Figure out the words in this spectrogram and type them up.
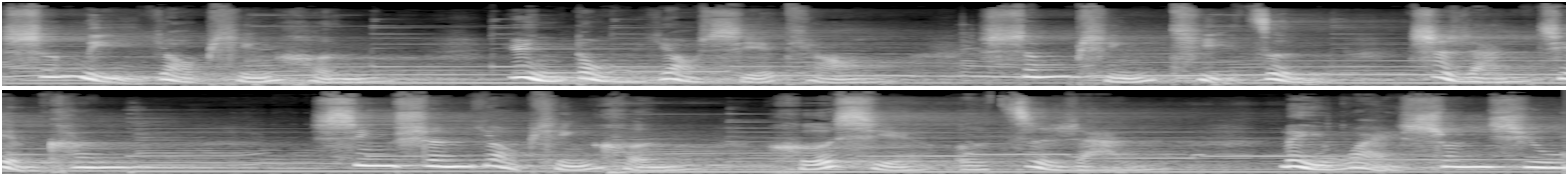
生理要平衡，运动要协调，生平体正，自然健康。心身要平衡，和谐而自然，内外双修，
